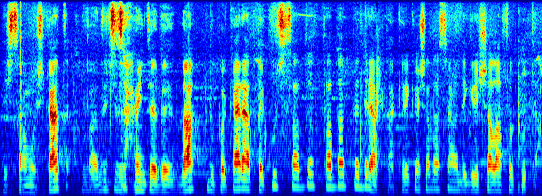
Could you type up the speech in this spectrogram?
Deci s-a mușcat, vă aduceți aminte de, da? După care a tăcut și s-a dat, a dat pe dreapta. Cred că și-a dat seama de greșeala făcută.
